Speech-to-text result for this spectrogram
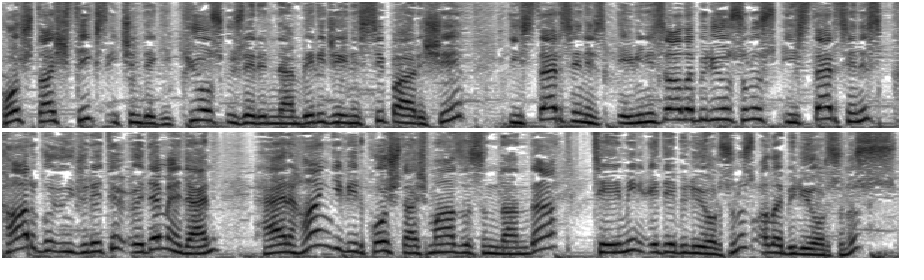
Koçtaş Fix içindeki kiosk üzerinden vereceğiniz siparişi isterseniz evinize alabiliyorsunuz, isterseniz kargo ücreti ödemeden herhangi bir Koçtaş mağazasından da temin edebiliyorsunuz, alabiliyorsunuz.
